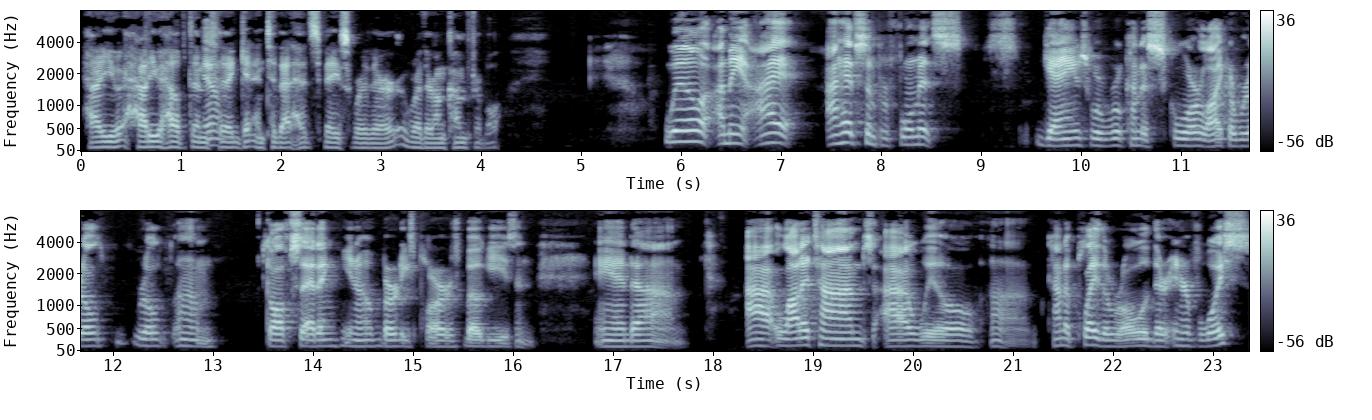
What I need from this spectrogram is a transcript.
How do you, how do you help them yeah. to get into that headspace where they're, where they're uncomfortable? Well, I mean, I, I have some performance games where we'll kind of score like a real, real, um, golf setting, you know, birdies, pars, bogeys, and, and, um, I, a lot of times I will um, kind of play the role of their inner voice,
